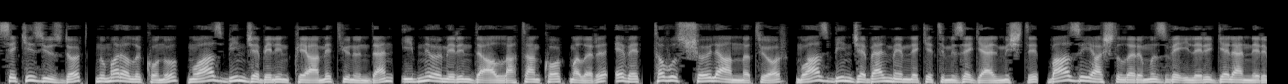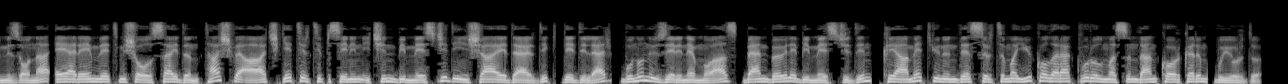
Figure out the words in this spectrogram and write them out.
804, numaralı konu, Muaz bin Cebel'in kıyamet gününden, İbni Ömer'in de Allah'tan korkmaları, evet, Tavus şöyle anlatıyor, Muaz bin Cebel memleketimize gelmişti, bazı yaşlılarımız ve ileri gelenlerimiz ona, eğer emretmiş olsaydın taş ve ağaç getirtip senin için bir mescid inşa ederdik, dediler, bunun üzerine Muaz, ben böyle bir mescidin, kıyamet gününde sırtıma yük olarak vurulmasından korkarım, buyurdu.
